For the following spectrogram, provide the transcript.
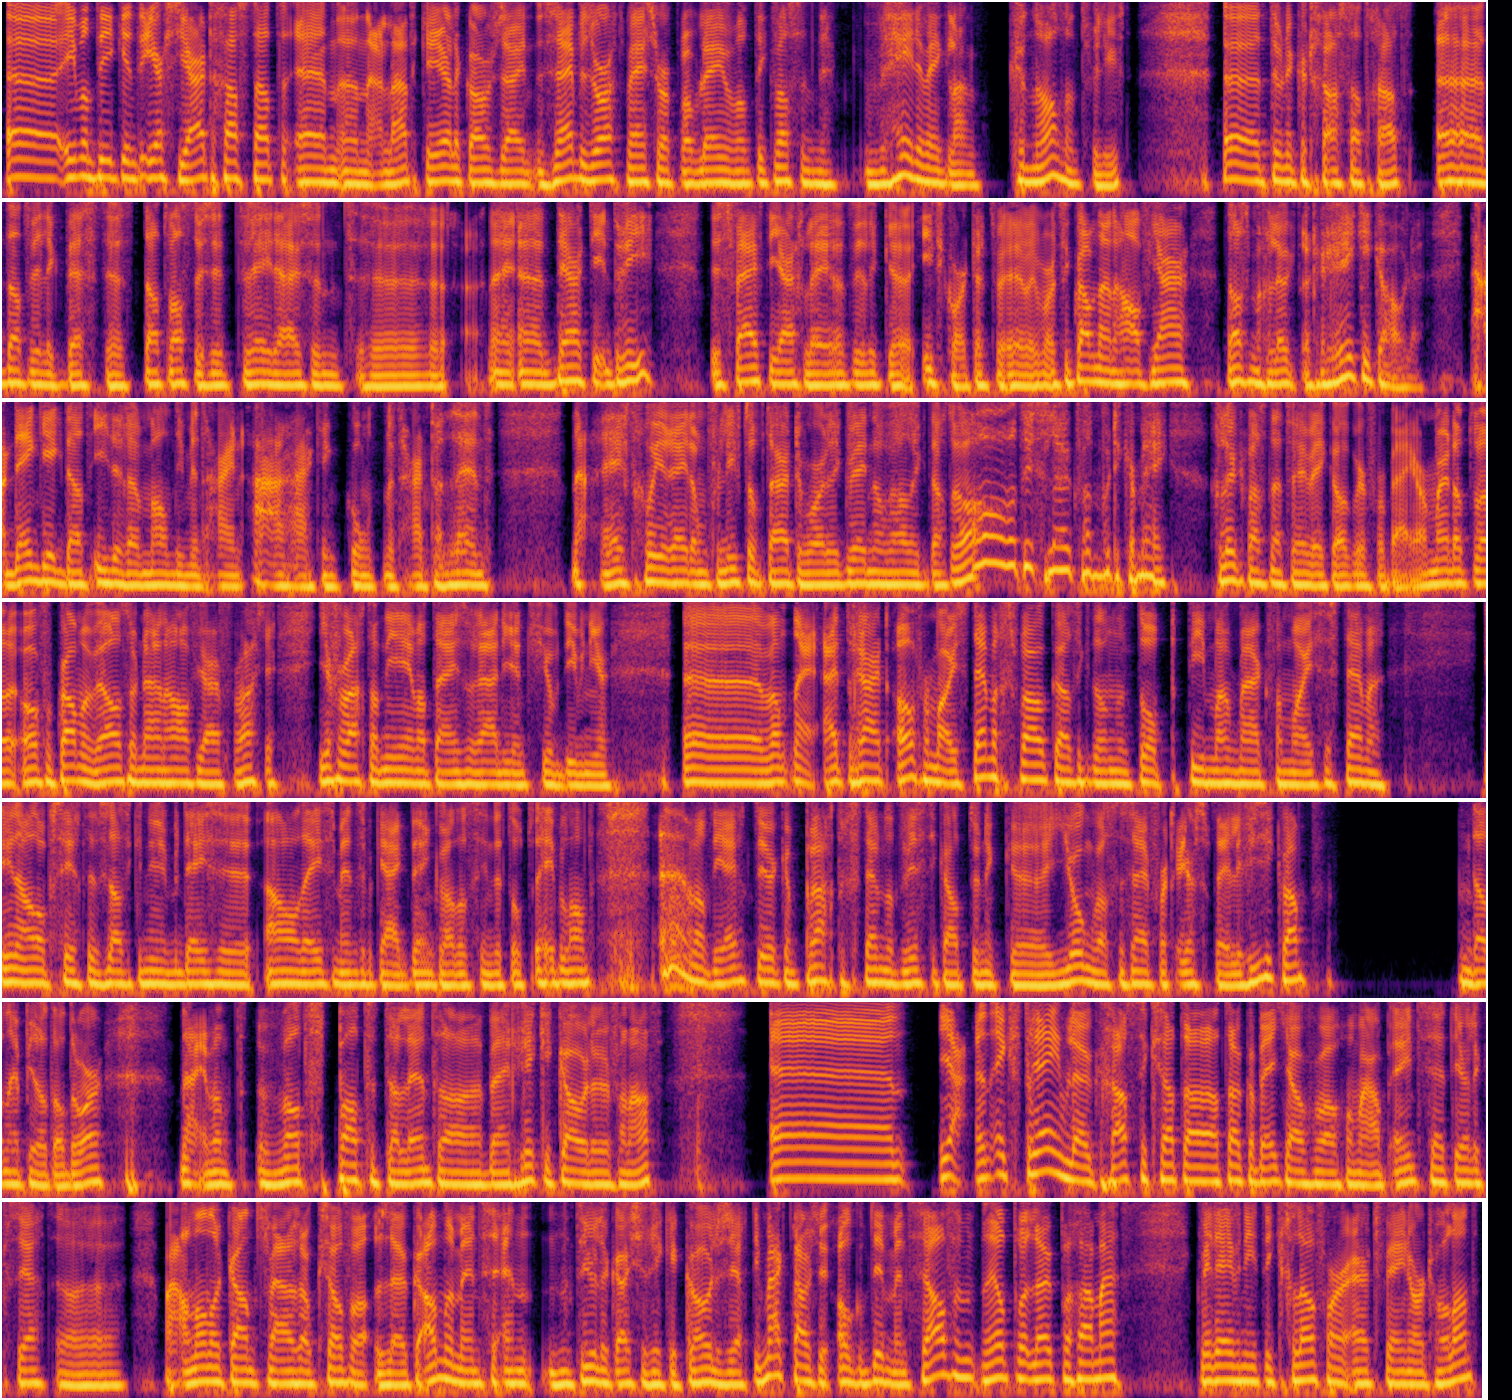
Uh, iemand die ik in het eerste jaar te gast had. En uh, nou, laat ik er eerlijk over zijn. Zij bezorgd mij een soort problemen. Want ik was een hele week lang knallend verliefd. Uh, toen ik het gast had gehad. Uh, dat wil ik best. Uh, dat was dus in 2003. dus 15 jaar geleden. Dat wil ik iets korter. Ze kwam na een half jaar. Dat was me gelukt. Ricky Kolen. Nou, denk ik dat iedere man die met haar in aanraking komt. Met haar talent. Nou, heeft goede reden om verliefd op haar te worden. Ik weet nog wel, ik dacht, oh, wat is leuk, wat moet ik ermee? Gelukkig was het na twee weken ook weer voorbij. Hoor. Maar dat overkwam me wel zo na een half jaar verwacht je. Je verwacht dat niet helemaal tijdens een radio-interview op die manier. Uh, want nee, uiteraard over mooie stemmen gesproken. Als ik dan een top 10 mag maken van mooiste stemmen. In alle opzichten. Dus als ik nu deze, al deze mensen bekijk, denk ik wel dat ze in de top 2 belandt. Want die heeft natuurlijk een prachtige stem. Dat wist ik al toen ik uh, jong was en zij voor het eerst op televisie kwam. Dan heb je dat al door. Nou, want wat spat het talent bij Ricky Kohler ervan af. En ja, een extreem leuke gast. Ik zat, had ook een beetje overwogen om maar op één te zetten, eerlijk gezegd. Uh, maar aan de andere kant waren er ook zoveel leuke andere mensen. En natuurlijk, als je Ricky Kolen zegt, die maakt trouwens ook op dit moment zelf een heel leuk programma. Ik weet even niet, ik geloof voor R2 Noord-Holland.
